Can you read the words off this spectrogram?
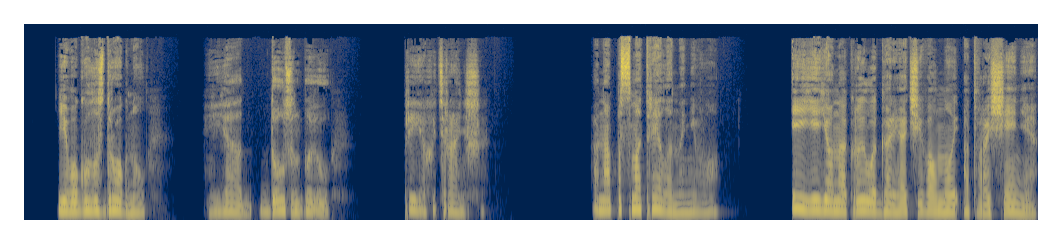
— его голос дрогнул, — «я должен был приехать раньше». Она посмотрела на него, и ее накрыло горячей волной отвращения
